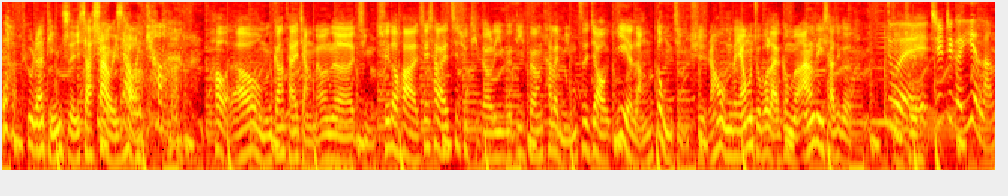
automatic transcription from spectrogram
突然停止一下，吓我一跳。吓我一跳。好，然后我们刚才讲到呢景区的话，接下来继续提到了一个地方，它的名字叫夜郎洞景区。然后我们的杨梦主播来给我们安利一下这个。对，其实这个夜郎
